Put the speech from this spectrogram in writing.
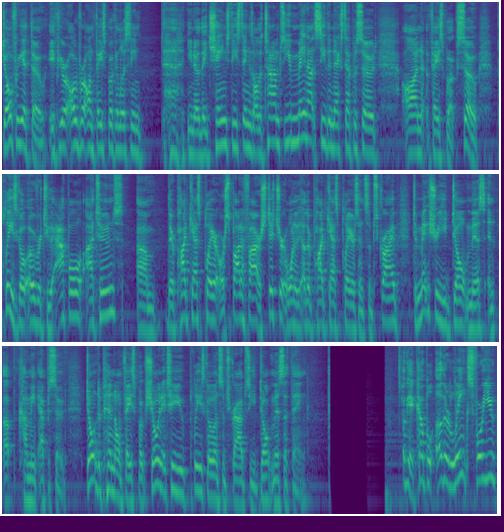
Don't forget though, if you're over on Facebook and listening, you know, they change these things all the time, so you may not see the next episode on Facebook. So please go over to Apple, iTunes, um, their podcast player, or Spotify, or Stitcher, or one of the other podcast players, and subscribe to make sure you don't miss an upcoming episode. Don't depend on Facebook showing it to you. Please go and subscribe so you don't miss a thing. Okay, a couple other links for you.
